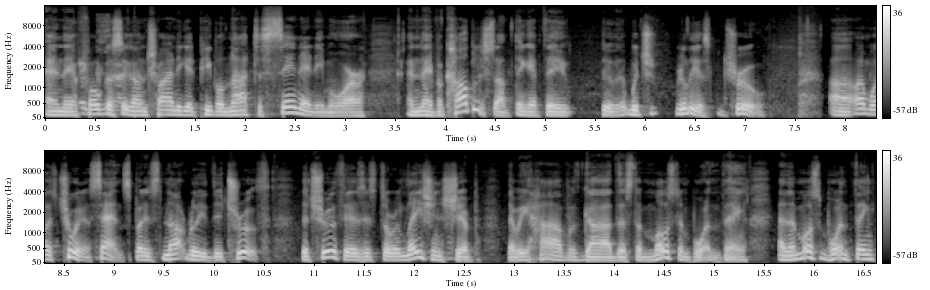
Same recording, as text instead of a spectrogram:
And they're exactly. focusing on trying to get people not to sin anymore, and they've accomplished something if they do, which really isn't true. Uh, well, it's true in a sense, but it's not really the truth. The truth is, it's the relationship that we have with God that's the most important thing, and the most important thing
